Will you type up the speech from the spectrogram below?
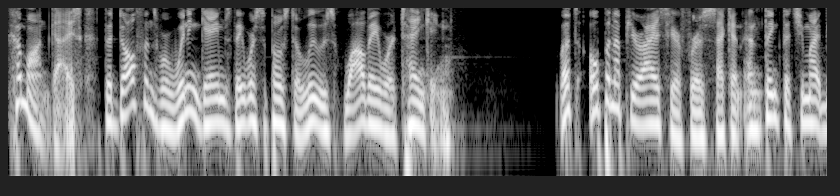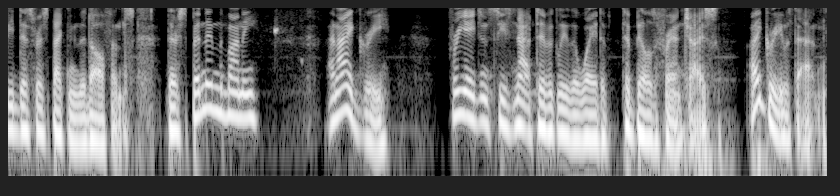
Come on, guys. The Dolphins were winning games they were supposed to lose while they were tanking. Let's open up your eyes here for a second and think that you might be disrespecting the Dolphins. They're spending the money, and I agree. Free agency is not typically the way to, to build a franchise. I agree with that.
